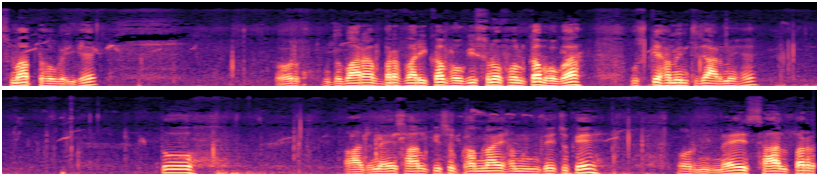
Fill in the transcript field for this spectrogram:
समाप्त हो गई है। और दोबारा बर्फबारी कब होगी स्नोफॉल कब होगा, उसके हम इंतज़ार में हैं। तो आज नए साल की शुभकामनाएँ हम दे चुके और नए साल पर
